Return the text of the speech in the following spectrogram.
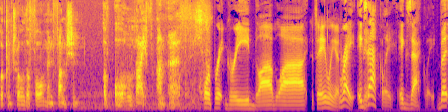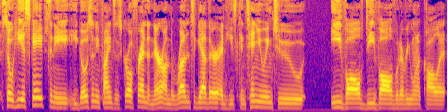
will control the form and function of all life on Earth. Corporate greed, blah, blah. It's alien, Right, exactly, exactly. But so he escapes and he, he goes and he finds his girlfriend and they're on the run together and he's continuing to evolve, devolve, whatever you want to call it.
